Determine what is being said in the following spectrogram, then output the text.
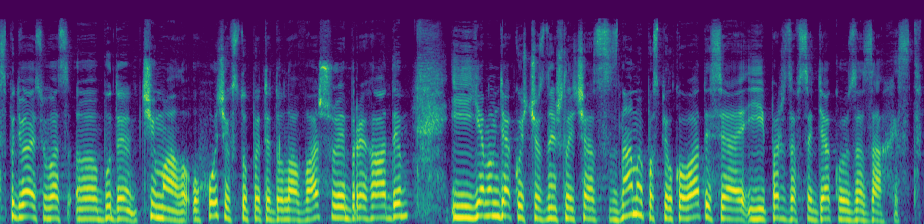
сподіваюся, у вас е, буде чимало охочих вступити до лав вашої бригади. І я вам дякую, що знайшли час з нами поспілкуватися. І перш за все, дякую за захист.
